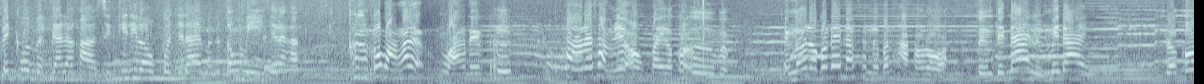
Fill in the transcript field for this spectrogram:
เป็นคนเหมือนกันนะคะสิ่งที่ที่เราควรจะได้มันก็ต้องมีใช่ไหมคะคือก็หวังแหละหวังแต่คือถ้าเราได้ทำนี่ออกไปเราก็เออแบบอย่างน้อยเราก็ได้นำเสนอปัญหาของเราอะถึงจะได้หรือไม่ได้เราก็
